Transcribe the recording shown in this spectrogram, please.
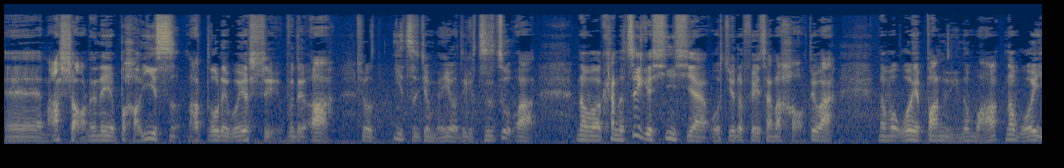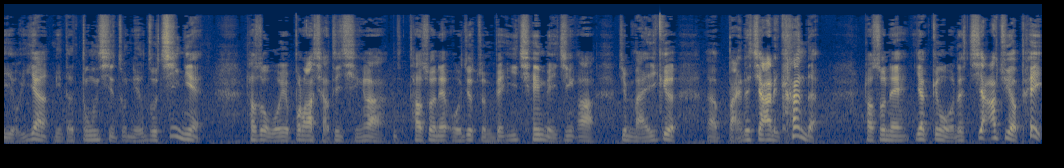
呃，拿少了呢也不好意思，拿多了我也舍不得啊，就一直就没有这个资助啊。那么看到这个信息啊，我觉得非常的好，对吧？那么我也帮了你的忙，那我也有一样你的东西做留作纪念。他说我也不拿小提琴啊，他说呢我就准备一千美金啊，就买一个呃摆在家里看的。他说呢要跟我的家具要配，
